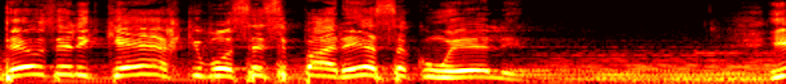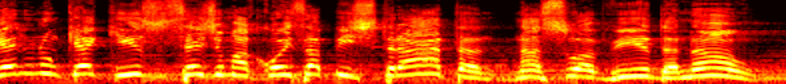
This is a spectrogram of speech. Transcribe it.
Deus ele quer que você se pareça com ele. E ele não quer que isso seja uma coisa abstrata na sua vida, não.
